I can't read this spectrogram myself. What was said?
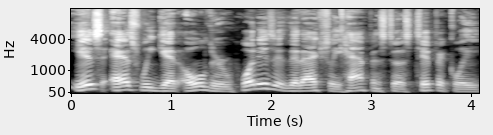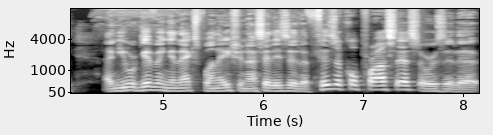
is as we get older, what is it that actually happens to us typically and you were giving an explanation. I said, is it a physical process or is it a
